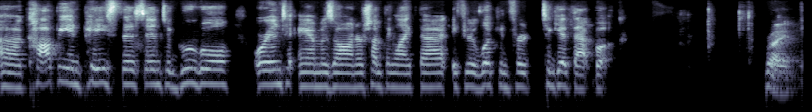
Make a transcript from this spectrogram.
uh, copy and paste this into Google or into Amazon or something like that if you're looking for to get that book. Right.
